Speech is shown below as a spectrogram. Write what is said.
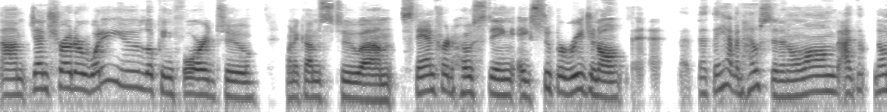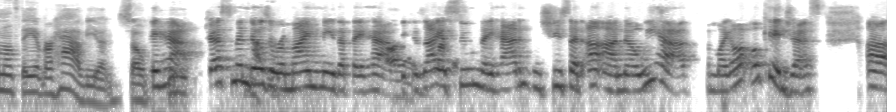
Um, Jen Schroeder, what are you looking forward to when it comes to um, Stanford hosting a super regional that they haven't hosted in a long I don't know if they ever have even. So they have. Jess Mendoza remind me that they have because I assumed they hadn't and she said, uh-uh, no, we have. I'm like, oh, okay, Jess. Uh,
